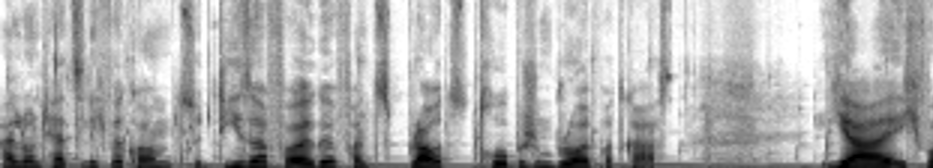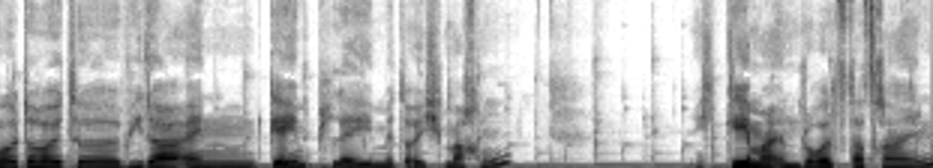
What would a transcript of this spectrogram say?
Hallo und herzlich willkommen zu dieser Folge von Sprouts tropischen Brawl Podcast. Ja, ich wollte heute wieder ein Gameplay mit euch machen. Ich gehe mal in Brawl Stars rein.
